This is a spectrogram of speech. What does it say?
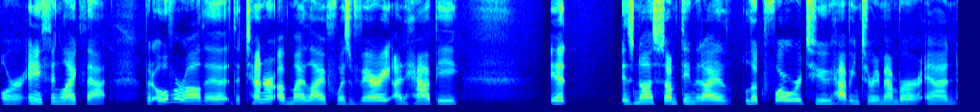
or anything like that. But overall, the, the tenor of my life was very unhappy. It is not something that I look forward to having to remember, and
